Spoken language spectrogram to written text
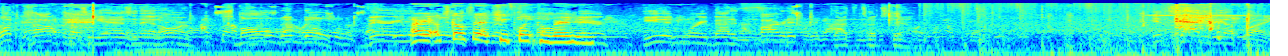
What confidence he has in that arm. Small window. Very All right, let's go for that two-point conversion. He didn't worry about it. Fired it. Got the touchdown. Inside the upright.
